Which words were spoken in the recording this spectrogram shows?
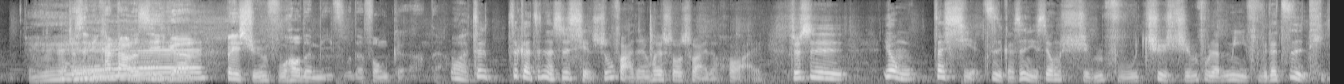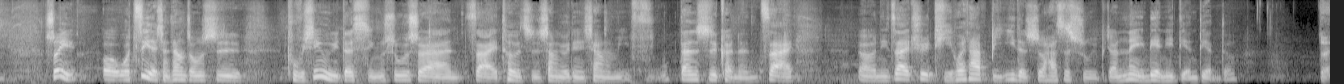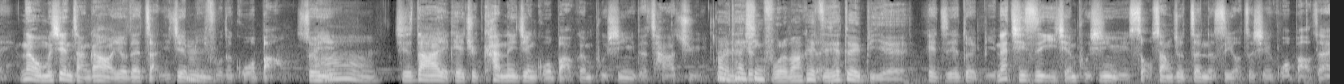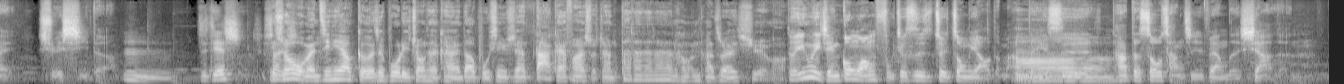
就是你看到的是一个被驯服后的米芾的风格。哇，这这个真的是写书法的人会说出来的话，哎，就是用在写字，可是你是用驯服去驯服了米芾的字体，所以呃，我自己的想象中是。普心瑜的行书虽然在特质上有点像米芾，但是可能在呃你再去体会它笔意的时候，它是属于比较内敛一点点的。对，那我们现场刚好也有在展一件米芾的国宝，所以啊，其实大家也可以去看那件国宝跟普信宇的差距，哦，也太幸福了吧！可以直接对比耶。可以直接对比。那其实以前普信宇手上就真的是有这些国宝在学习的。嗯，直接是你说我们今天要隔着玻璃窗才看得到，不幸是这样打开放在手上，哒哒哒哒，然后拿出来学吗？对，因为以前恭王府就是最重要的嘛，哦等于是它的收藏其实非常的吓人。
